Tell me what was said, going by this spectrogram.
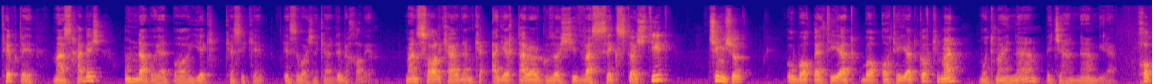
طبق مذهبش اون نباید با یک کسی که ازدواج نکرده بخوابه. من سوال کردم که اگر قرار گذاشتید و سکس داشتید چی می‌شد؟ او با قطعیت با قاطعیت گفت که من مطمئنم به جهنم میرم. خب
